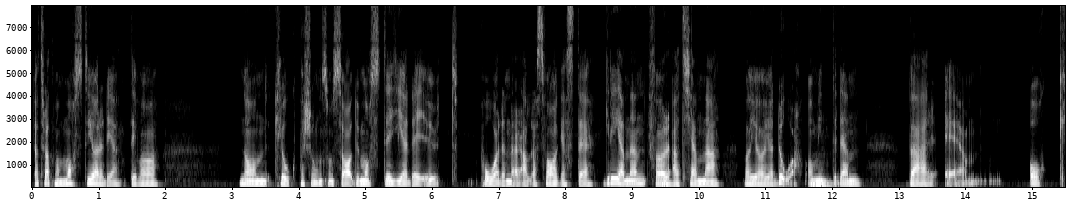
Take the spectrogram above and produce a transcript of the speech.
Jag tror att man måste göra det. Det var någon klok person som sa du måste ge dig ut på den där allra svagaste grenen för mm. att känna vad gör jag då om mm. inte den bär. Eh, och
